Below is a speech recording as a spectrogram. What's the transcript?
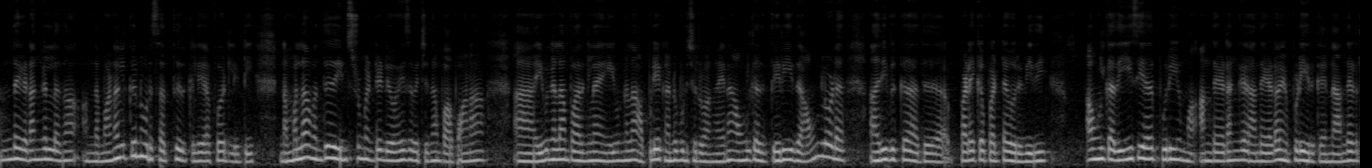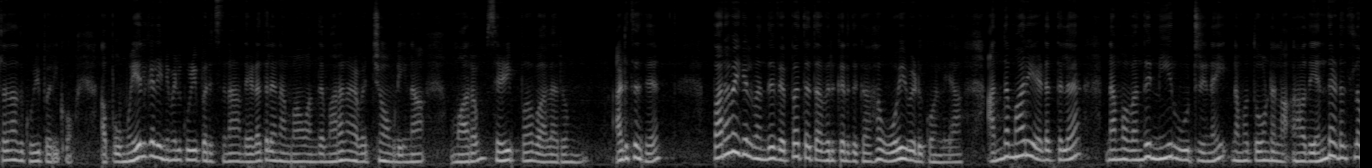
அந்த இடங்களில் தான். அந்த மணலுக்குன்னு ஒரு சத்து இருக்கு இல்லையா ஃபர்டிலிட்டி நம்மலாம் வந்து இன்ஸ்ட்ருமெண்ட்டு டிவைஸை வச்சு தான் பார்ப்போம் ஆனால் இவங்கெல்லாம் பாருங்களேன் இவங்கெல்லாம் அப்படியே கண்டுபிடிச்சிருவாங்க. ஏன்னா அவங்களுக்கு அது தெரியுது. அவங்களோட அறிவுக்கு அது படைக்கப்பட்ட ஒரு விதி. அவங்களுக்கு அது ஈஸியாக புரியுமா? அந்த இடங்க அந்த இடம் எப்படி இருக்குன்னு? அந்த இடத்துல தான் அது குழி பறிக்கும். அப்போது முயல்கள் இனிமேல் குழி பறிச்சுன்னா அந்த இடத்துல நம்ம வந்து மரம் வச்சோம் அப்படின்னா மரம் செழிப்பாக வளரும். அடுத்தது பறவைகள் வந்து வெப்பத்தை தவிர்க்கிறதுக்காக ஓய்வெடுக்கும் இல்லையா? அந்த மாதிரி இடத்துல நம்ம வந்து நீர் ஊற்றினை நம்ம தோண்டலாம். அது எந்த இடத்துல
